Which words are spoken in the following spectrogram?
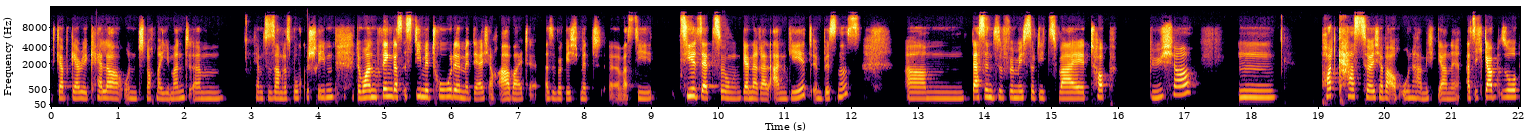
Ich glaube, Gary Keller und nochmal jemand. Ähm, die haben zusammen das Buch geschrieben. The One Thing, das ist die Methode, mit der ich auch arbeite. Also wirklich mit, äh, was die Zielsetzung generell angeht im Business. Ähm, das sind so für mich so die zwei Top-Bücher. Mm, Podcasts höre ich aber auch unheimlich gerne. Also ich glaube, so,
